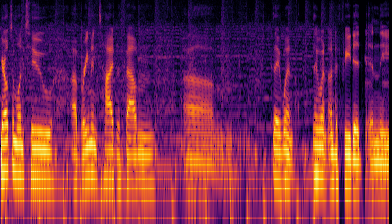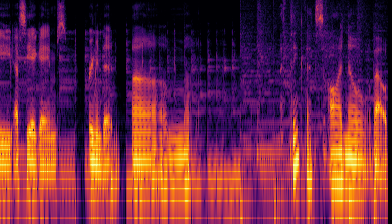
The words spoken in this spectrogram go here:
Carrollton won two. Uh, Bremen tied with Bowdon. Um, they went they went undefeated in the FCA games. Bremen did. Um, I think that's all I know about.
